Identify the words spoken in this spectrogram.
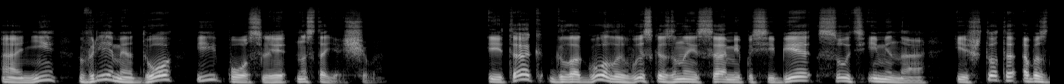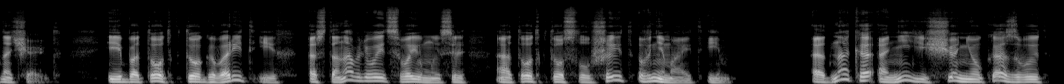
а они — время до и после настоящего. Итак, глаголы, высказанные сами по себе, суть имена и что-то обозначают, ибо тот, кто говорит их, останавливает свою мысль, а тот, кто слушает, внимает им. Однако они еще не указывают,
